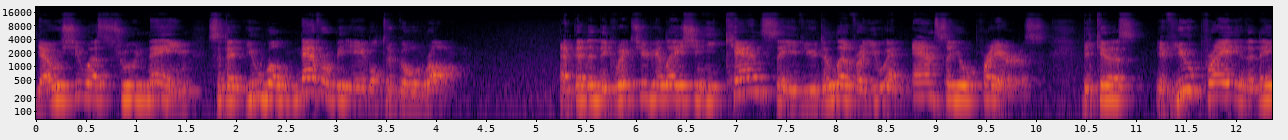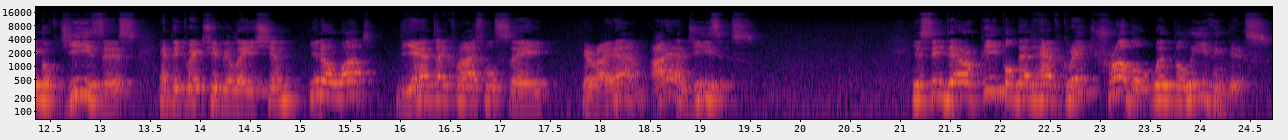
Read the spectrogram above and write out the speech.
Yahushua's true name so that you will never be able to go wrong. And that in the Great Tribulation He can save you, deliver you, and answer your prayers. Because if you pray in the name of Jesus in the Great Tribulation, you know what? The Antichrist will say, Here I am. I am Jesus. You see, there are people that have great trouble with believing this.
